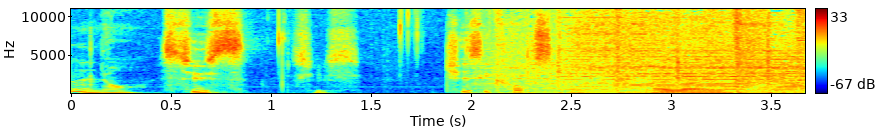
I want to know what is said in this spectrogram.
No, süß. Süß. Tschüssikowski. Bye bye.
